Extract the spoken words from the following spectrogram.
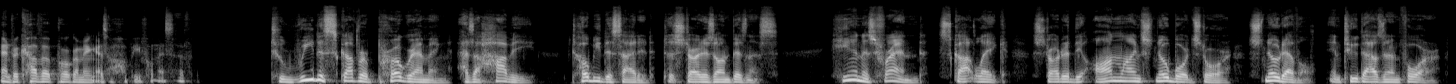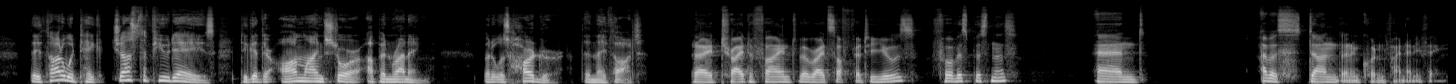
and recover programming as a hobby for myself. To rediscover programming as a hobby, Toby decided to start his own business. He and his friend, Scott Lake, started the online snowboard store, Snowdevil, in 2004. They thought it would take just a few days to get their online store up and running, but it was harder than they thought. I tried to find the right software to use for this business, and I was stunned and couldn't find anything.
